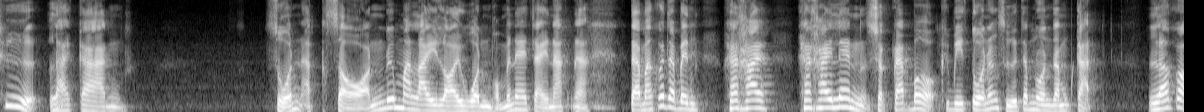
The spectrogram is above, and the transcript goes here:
ชื่อรายการสวนอักษรหรือมาลัยลอยวน ผมไม่แน่ใจนักนะ แต่มันก็จะเป็นคล้ายๆคล้ายๆเล่น Scrabble คือมีตัวหนังสือจำนวนจำกัด แล้วก็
